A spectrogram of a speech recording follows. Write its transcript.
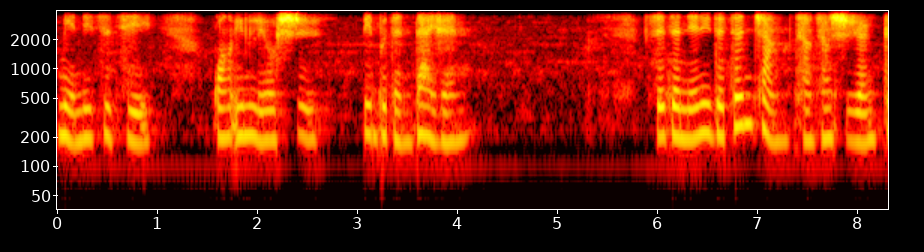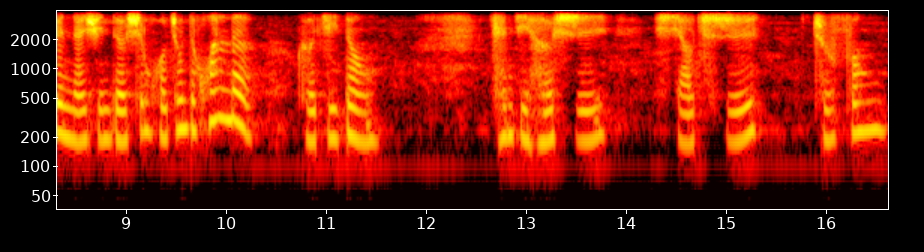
勉励自己。光阴流逝，并不等待人。随着年龄的增长，常常使人更难寻得生活中的欢乐和激动。曾几何时，小池竹风，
